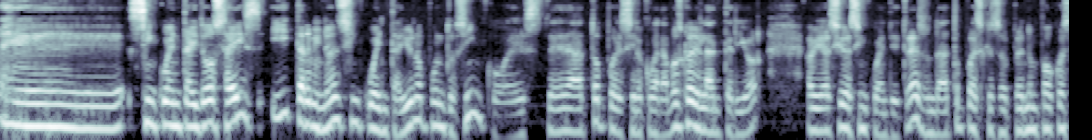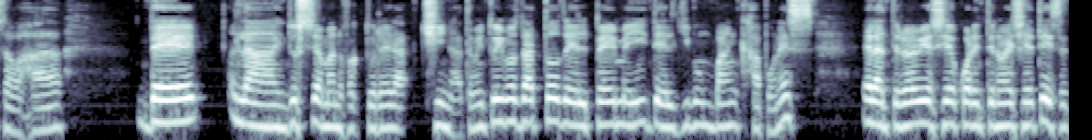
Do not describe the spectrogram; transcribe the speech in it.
52.6 eh, y terminó en 51.5. Este dato, pues si lo comparamos con el anterior, había sido 53. Un dato pues que sorprende un poco esta bajada de la industria manufacturera china. También tuvimos datos del PMI del Jibun Bank japonés. El anterior había sido 49.7 y es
